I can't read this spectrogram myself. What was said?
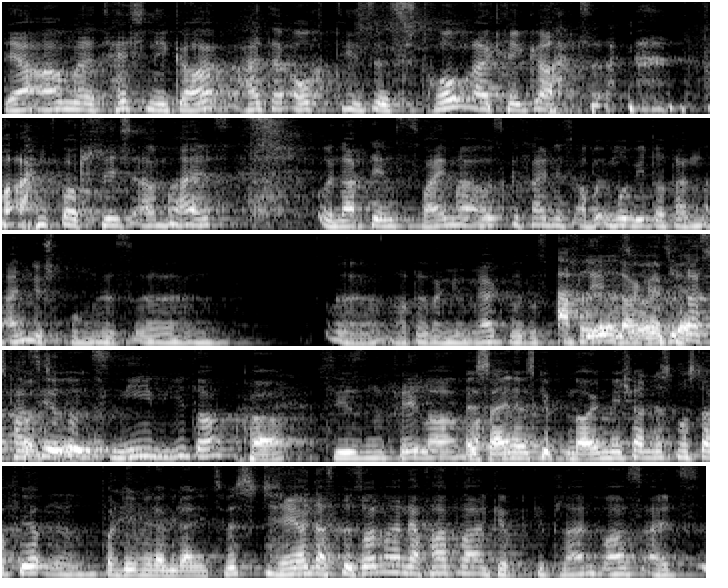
der arme Techniker hatte auch dieses Stromaggregat verantwortlich am Hals. Und nachdem es zweimal ausgefallen ist, aber immer wieder dann angesprungen ist, äh, äh, hat er dann gemerkt, wo das Problem Ach, lag. Also das passiert uns nie wieder, ja. diesen Fehler. Es sei denn, es gibt einen neuen Mechanismus dafür, ja. von dem ihr da wieder nichts wisst. Ja, und das Besondere an der Fahrt war, ge geplant war es als äh,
